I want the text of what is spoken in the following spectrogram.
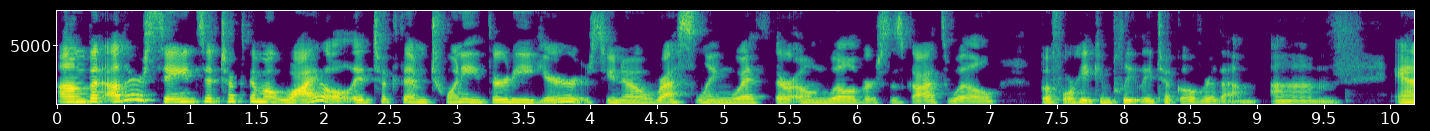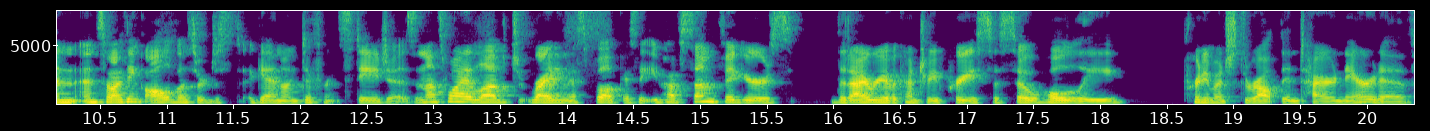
Um, but other saints, it took them a while. It took them 20, 30 years, you know, wrestling with their own will versus God's will before he completely took over them. Um, and and so i think all of us are just again on different stages. And that's why i loved writing this book is that you have some figures the diary of a country priest is so holy pretty much throughout the entire narrative.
